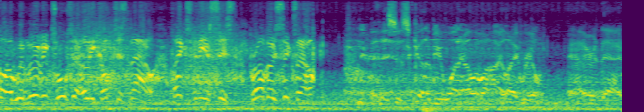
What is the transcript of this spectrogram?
We're moving towards the helicopters now. Thanks for the assist. Bravo 6 out. this is gonna be one hell of a highlight reel. I heard that.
